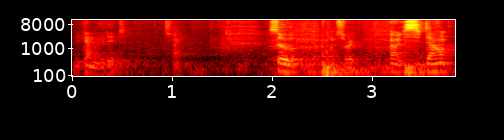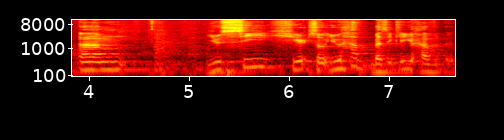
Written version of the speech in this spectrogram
you can read it. It's fine. So, I'm sorry. I will sit down. Um, you see here, so you have, basically you have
